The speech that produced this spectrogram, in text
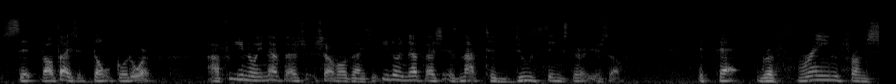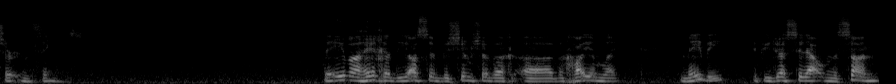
sit, valtaisa. Don't go to work. Inoi nefesh, shav, valtaisa. Inoi nefesh is not to do things to hurt yourself. It's to refrain from certain things. Maybe if you just sit out in the sun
